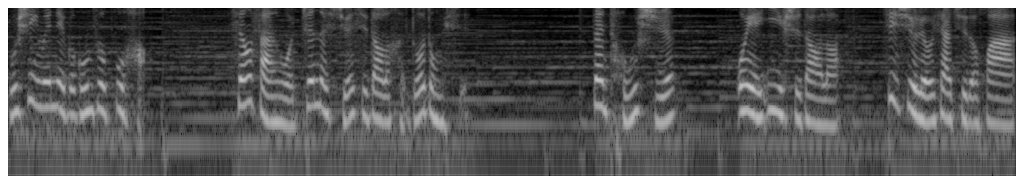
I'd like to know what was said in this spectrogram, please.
不是因为那个工作不好，相反，我真的学习到了很多东西。但同时，我也意识到了，继续留下去的话，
